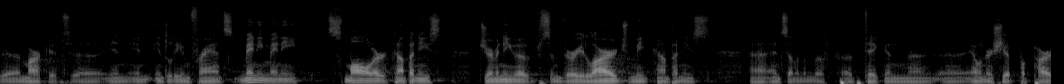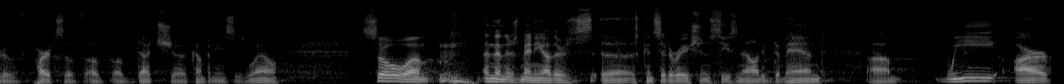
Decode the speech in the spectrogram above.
uh, market uh, in, in Italy and France. Many, many smaller companies. Germany, you have some very large meat companies, uh, and some of them have, have taken uh, ownership of part of parts of, of, of Dutch companies as well. So, um, and then there's many other considerations: seasonality of demand. Um, we are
